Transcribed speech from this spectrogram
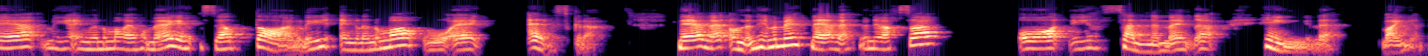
det mye englenummer er for meg. Jeg ser daglig englenummer, og jeg elsker det. Det er ved åndenhimmelen mitt, det er ved universet, og de sender meg det hele veien.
